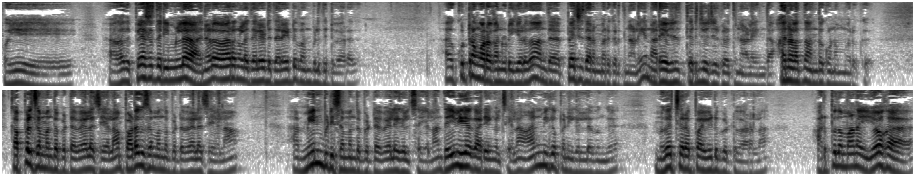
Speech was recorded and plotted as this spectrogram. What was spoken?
போய் அதாவது பேச தெரியுமில்ல அதனால விவகாரங்களை தலையிட்டு தலையிட்டு வம்பிழுத்துட்டு வர்றது. அது குற்றம் குறை கண்டுபிடிக்கிறதும் அந்த பேச்சு திறமை இருக்கிறதுனாலையும் நிறைய விஷயத்தை தெரிஞ்சு வச்சுருக்கிறதுனாலையும் தான். அதனால தான் அந்த குணமும் இருக்குது கப்பல் சம்பந்தப்பட்ட வேலை செய்யலாம் படகு சம்பந்தப்பட்ட வேலை செய்யலாம் மீன்பிடி சம்பந்தப்பட்ட வேலைகள் செய்யலாம் தெய்வீக காரியங்கள் செய்யலாம் ஆன்மீக பணிகளில் இவங்க மிகச்சிறப்பாக ஈடுபட்டு வரலாம். அற்புதமான யோகா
